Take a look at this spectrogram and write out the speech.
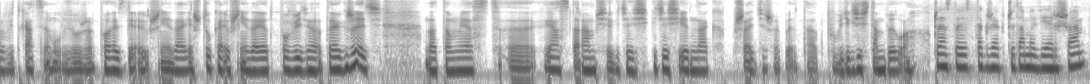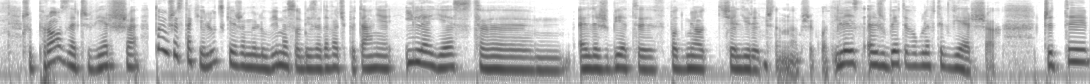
Witkacy mówił, że poezja już nie daje, sztuka już nie daje odpowiedzi na to, jak żyć. Natomiast e, ja staram się gdzieś, gdzieś jednak przejść, żeby ta odpowiedź gdzieś tam była. Często jest tak, że jak czytamy wiersze, czy prozę, czy wiersze, to już jest takie ludzkie, że my lubimy sobie zadawać pytanie, ile jest Elżbiety w podmiocie lirycznym na przykład. Ile jest Elżbiety w ogóle w tych wierszach? Czy ty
